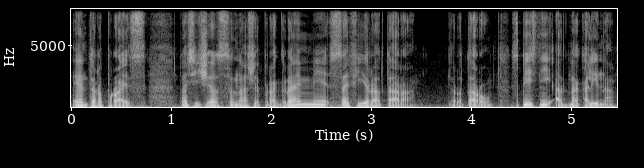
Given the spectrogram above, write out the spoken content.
Enterprise. Ну, а сейчас в нашей программе София Ротара. Ротару с песней «Одна калина».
